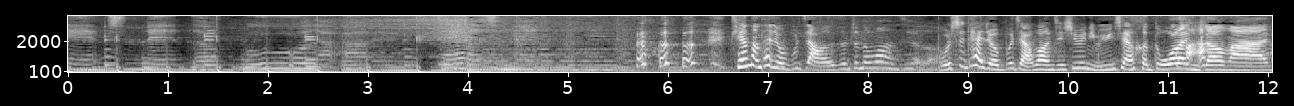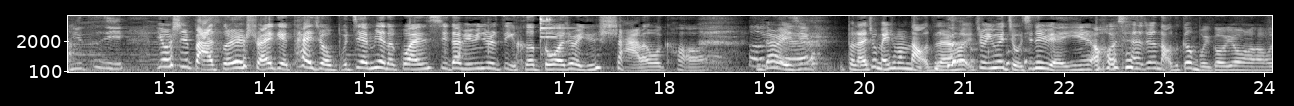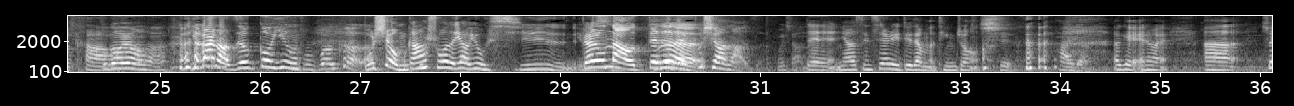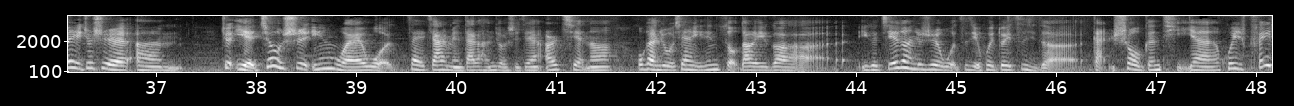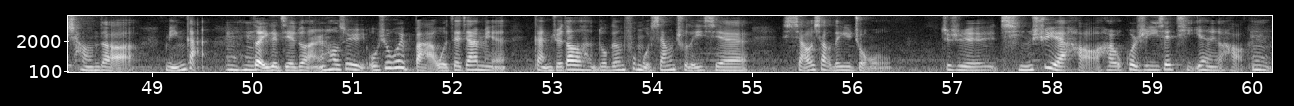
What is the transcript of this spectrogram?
天哪，太久不讲了，真真的忘记了。不是太久不讲忘记，是因为你明明现在喝多了，你知道吗？你自己又是把责任甩给太久不见面的关系，但明明就是自己喝多了，就是已经傻了。我靠，你待会儿已经本来就没什么脑子，然后就因为酒精的原因，然后现在这个脑子更不够用了。我靠，不够用了，一半脑子就够应付播客了。不是，我们刚刚说的要用心，不要用脑子。对对对，不需要脑子，对，你要 sincerely 对待我们的听众。是，好的。OK，Anyway，、呃，所以就是嗯，就也就是因为我在家里面待了很久时间，而且呢，我感觉我现在已经走到了一个一个阶段，就是我自己会对自己的感受跟体验会非常的敏感的一个阶段，然后所以我就会把我在家里面感觉到了很多跟父母相处的一些小小的一种。就是情绪也好，还有或者是一些体验也好，嗯，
